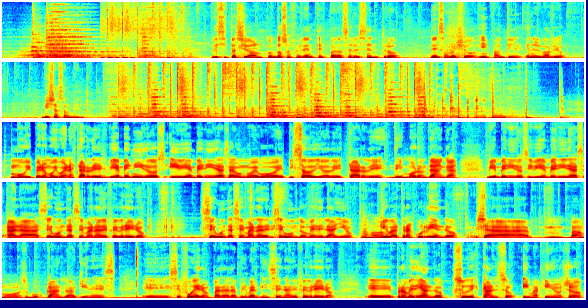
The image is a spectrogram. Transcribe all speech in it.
Licitación con dos oferentes para hacer el centro de desarrollo infantil en el barrio Villa Sarmiento. Muy, pero muy buenas tardes, bienvenidos y bienvenidas a un nuevo episodio de Tarde de Morondanga. Bienvenidos y bienvenidas a la segunda semana de febrero, segunda semana del segundo mes del año, Ajá. que va transcurriendo. Ya mm, vamos buscando a quienes eh, se fueron para la primer quincena de febrero, eh, promediando su descanso, imagino yo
